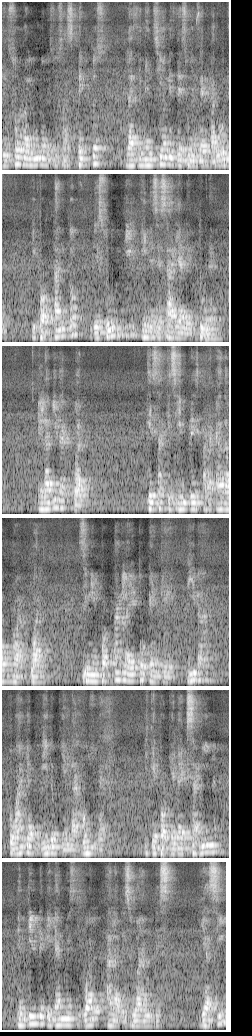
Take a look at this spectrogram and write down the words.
en solo alguno de sus aspectos las dimensiones de su envergadura y por tanto de su útil y necesaria lectura. En la vida actual, esa que siempre es para cada uno actual, sin importar la época en que viva o haya vivido quien la juzga, y que porque la examina, entiende que ya no es igual a la de su antes, y así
